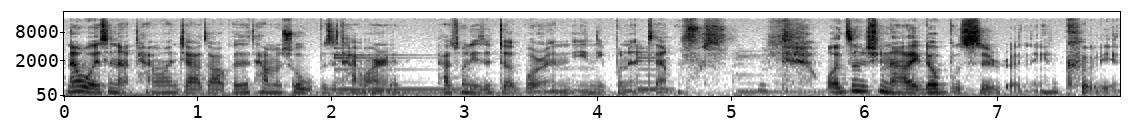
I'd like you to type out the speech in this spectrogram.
那我也是拿台湾驾照，可是他们说我不是台湾人，他说你是德国人，你你不能这样，我真的去哪里都不是人哎，很可怜，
